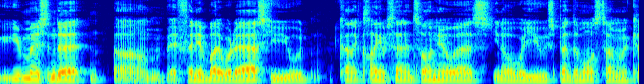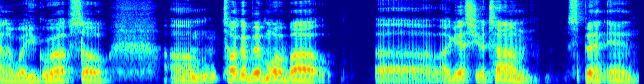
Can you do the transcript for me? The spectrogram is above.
you mentioned that um, if anybody were to ask you, you would kind of claim San Antonio as you know where you spent the most time and kind of where you grew up. So um, mm-hmm. talk a bit more about, uh, I guess, your time spent in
